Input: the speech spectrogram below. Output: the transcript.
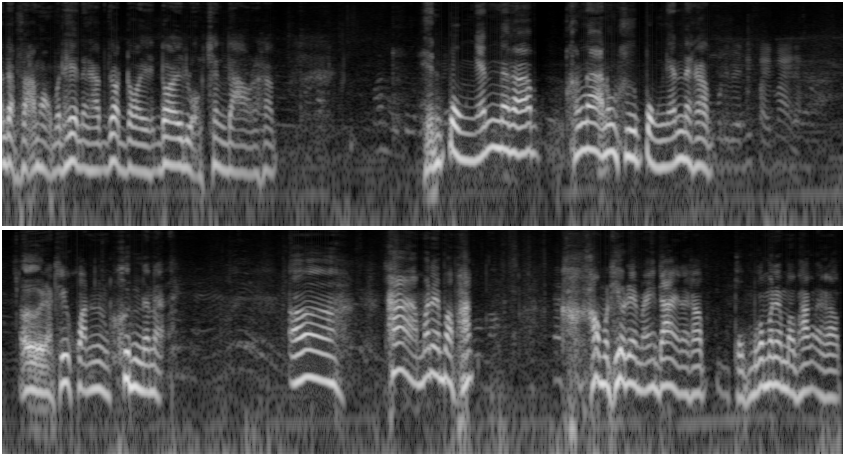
อันดับสามของประเทศนะครับ ยอดดอยดอยหลวงเชียงดาวนะครับ เห็นโป่งแง้นนะครับ ข้างหน้านู่นคือโป่งแง้นนะครับบริเวณที่ไฟไหม้นะเออนะที่ควันขึ้นนั่นแหะเออถ้าไม่ได้มาพัก เข้ามาเที่ยวได้ไหมได้นะครับ ผมก็ไม่ได้มาพักนะครับ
